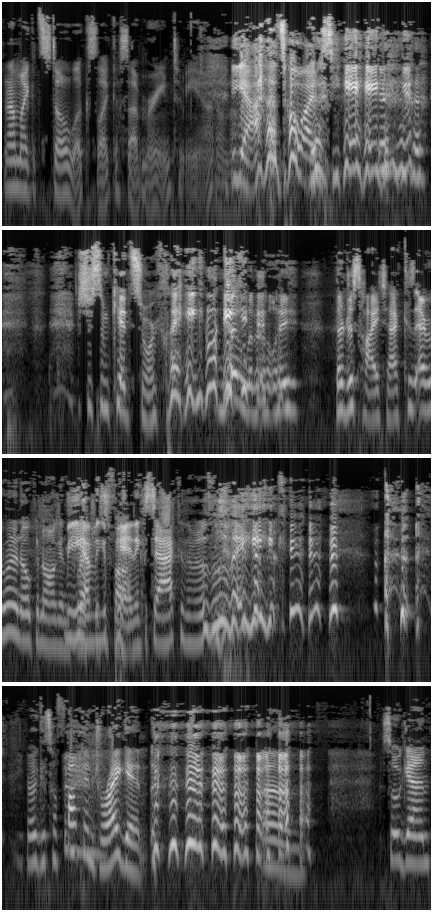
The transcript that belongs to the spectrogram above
And I'm like, it still looks like a submarine to me. I don't know. yeah, That's all I'm seeing. It's just some kids snorkeling. Like, Literally, they're just high tech because everyone in Okanagan Me having a panic attack in the middle of the lake. You're like, it's a fucking dragon. um, so again,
